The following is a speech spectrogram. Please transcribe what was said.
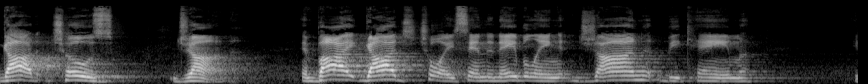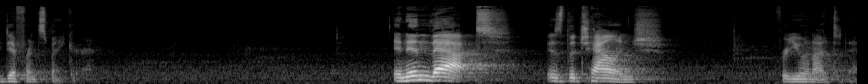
God chose John. And by God's choice and enabling, John became a difference maker. And in that is the challenge for you and I today.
